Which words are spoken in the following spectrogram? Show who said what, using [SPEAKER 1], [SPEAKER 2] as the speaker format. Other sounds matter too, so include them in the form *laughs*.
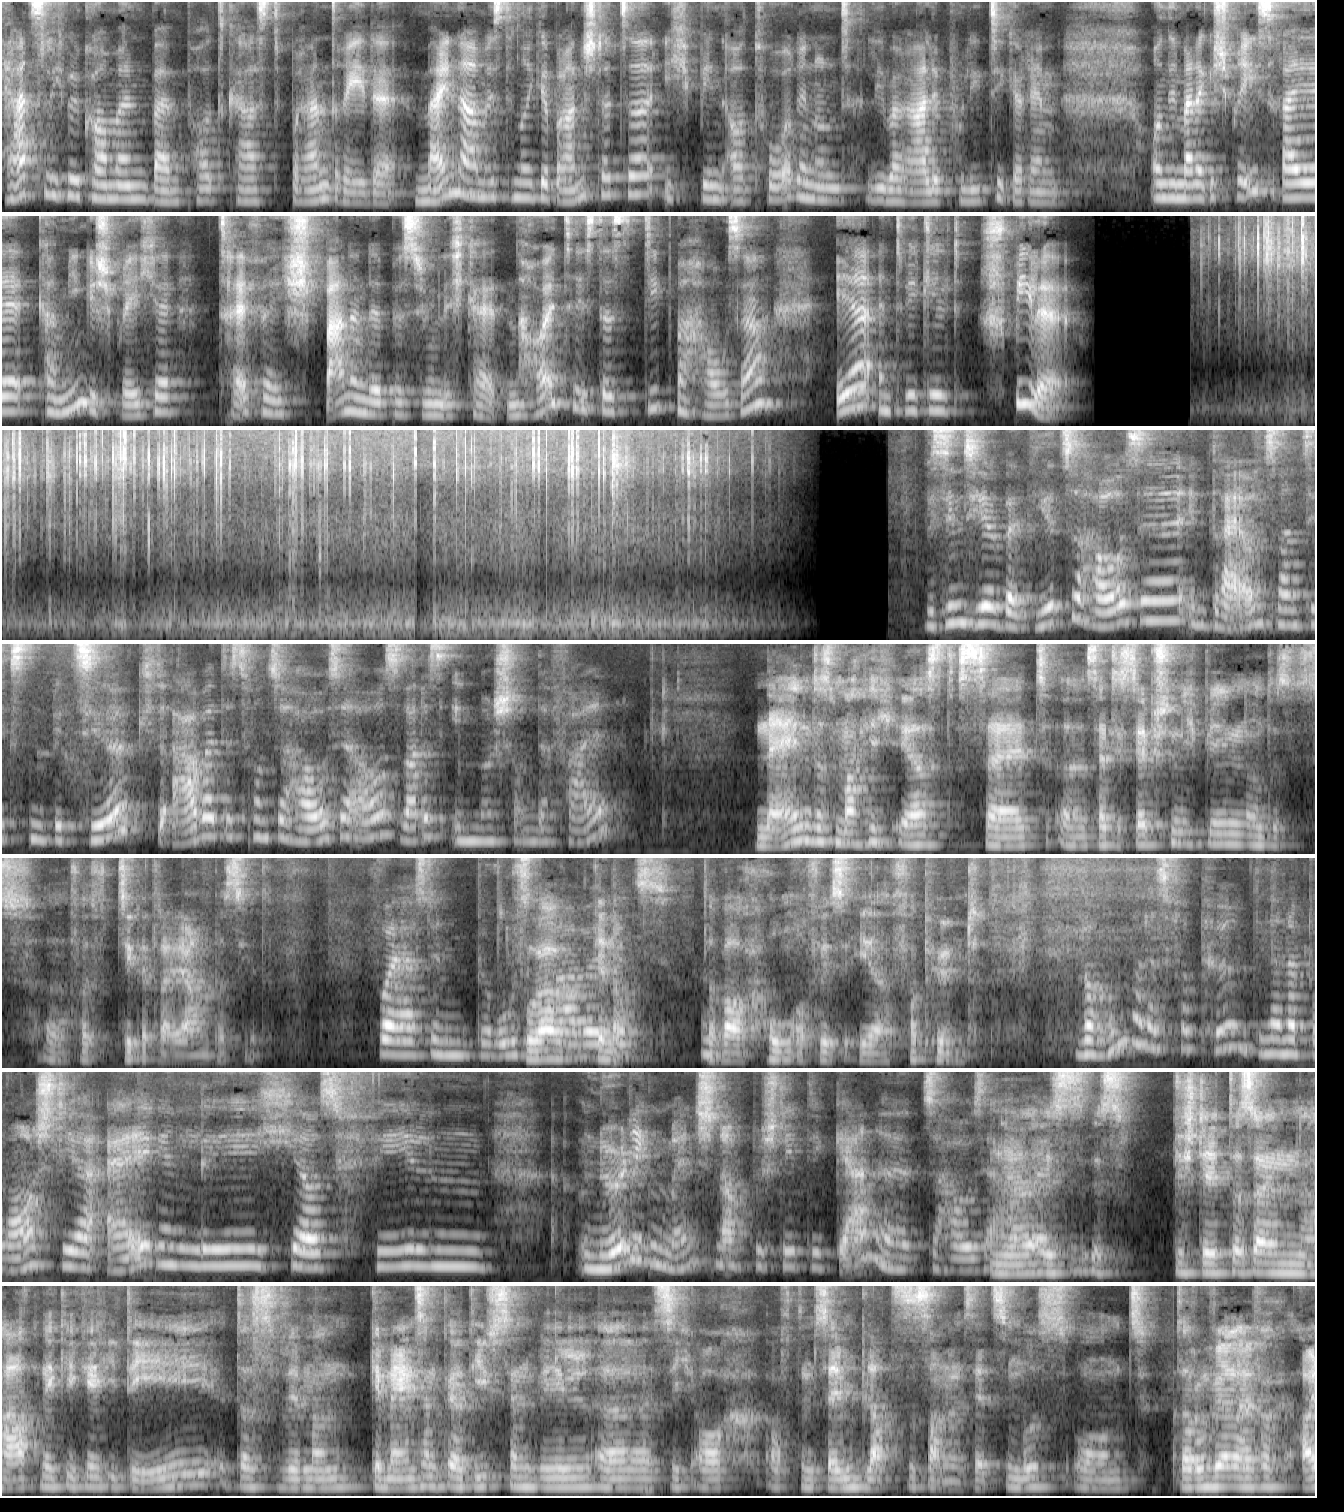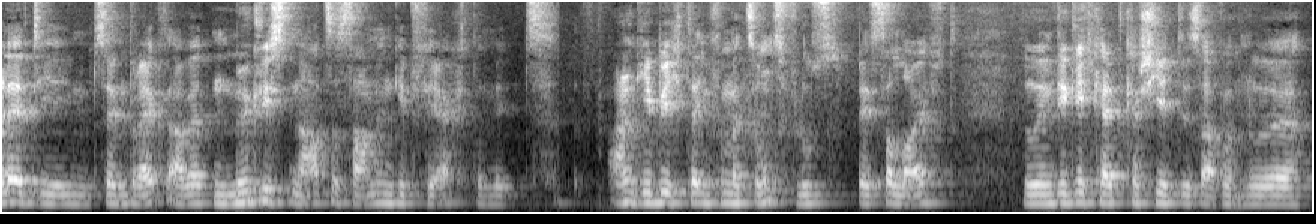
[SPEAKER 1] Herzlich willkommen beim Podcast Brandrede. Mein Name ist Henrike Brandstätter, ich bin Autorin und liberale Politikerin. Und in meiner Gesprächsreihe Kamingespräche treffe ich spannende Persönlichkeiten. Heute ist das Dietmar Hauser. Er entwickelt Spiele. Wir sind hier bei dir zu Hause im 23. Bezirk. Du arbeitest von zu Hause aus. War das immer schon der Fall?
[SPEAKER 2] Nein, das mache ich erst seit, äh, seit ich selbstständig bin und das ist äh, vor circa drei Jahren passiert.
[SPEAKER 1] Vorher hast du in Büros Vor, gearbeitet.
[SPEAKER 2] Genau. Da war auch Homeoffice eher verpönt.
[SPEAKER 1] Warum war das verpönt in einer Branche, die ja eigentlich aus vielen nerdigen Menschen auch besteht, die gerne zu Hause arbeiten?
[SPEAKER 2] Ja, es, es besteht das eine hartnäckige Idee, dass wenn man gemeinsam kreativ sein will, äh, sich auch auf demselben Platz zusammensetzen muss. Und darum werden einfach alle, die im selben Projekt arbeiten, möglichst nah zusammengepfercht, damit angeblich der Informationsfluss besser läuft. Nur in Wirklichkeit kaschiert es einfach nur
